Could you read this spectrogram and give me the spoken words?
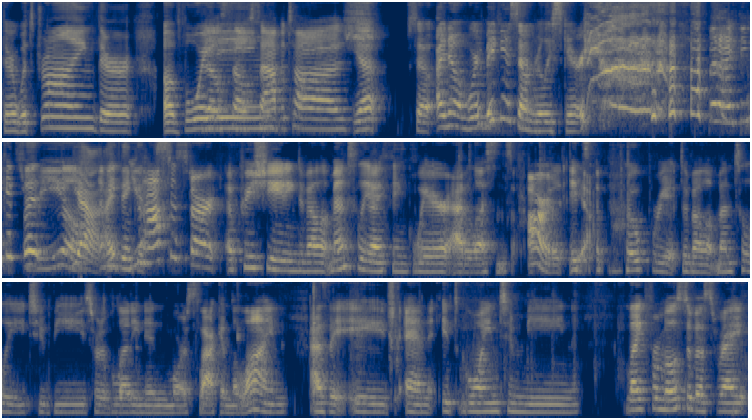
They're withdrawing. They're avoiding. Self sabotage. Yep. So I know we're making it sound really scary. But I think it's But, real. yeah, I, I think you have to start appreciating developmentally. I think where adolescents are, it's Yeah. appropriate developmentally to be sort of letting in more slack in the line as they age, and it's going to mean, like for most of us, right?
